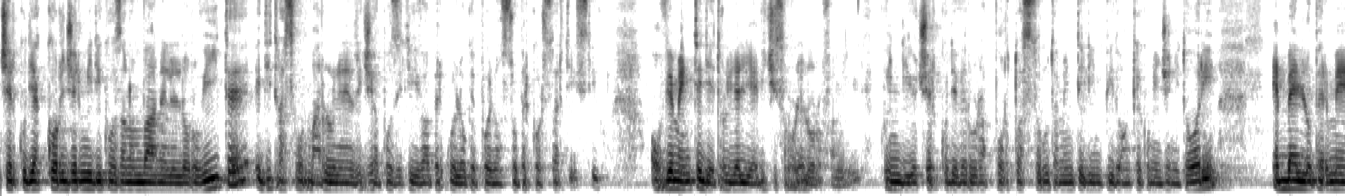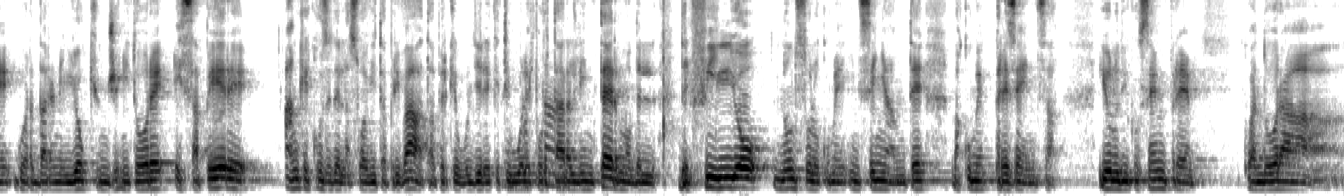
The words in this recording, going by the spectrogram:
cerco di accorgermi di cosa non va nelle loro vite e di trasformarlo in energia positiva per quello che è poi il nostro percorso artistico. Ovviamente dietro gli allievi ci sono le loro famiglie, quindi io cerco di avere un rapporto assolutamente limpido anche con i genitori. È bello per me guardare negli occhi un genitore e sapere anche cose della sua vita privata, perché vuol dire che ti vuole portare all'interno del, del figlio non solo come insegnante, ma come presenza. Io lo dico sempre quando ora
